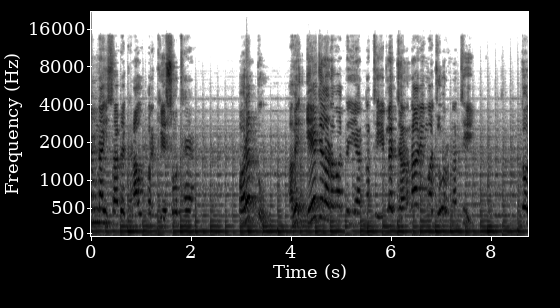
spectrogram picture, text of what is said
એમના હિસાબે ઘણા ઉપર કેસો થયા. પરંતુ હવે એ જ લડવા તૈયાર નથી, એટલે જણનારીમાં જોર નથી, તો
